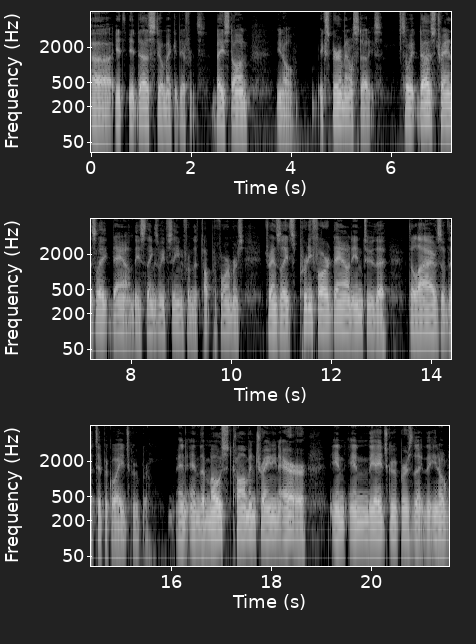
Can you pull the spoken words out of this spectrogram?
uh, it, it does still make a difference based on, you know, experimental studies. So it does translate down these things we've seen from the top performers translates pretty far down into the the lives of the typical age grouper. And and the most common training error in in the age groupers, the, the you know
